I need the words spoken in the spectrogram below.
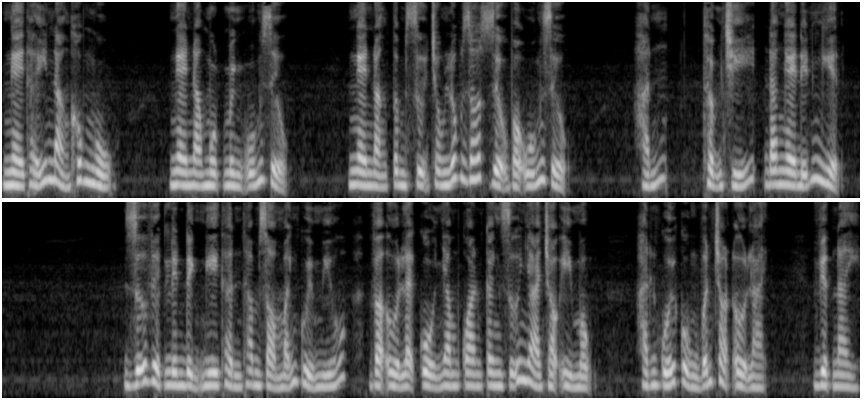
Nghe thấy nàng không ngủ nghe nàng một mình uống rượu. Nghe nàng tâm sự trong lúc rót rượu và uống rượu. Hắn, thậm chí đang nghe đến nghiện. Giữa việc lên đỉnh nghi thần thăm dò mãnh quỷ miếu và ở lại cổ nhằm quan canh giữ nhà trọ ỉ mộng, hắn cuối cùng vẫn chọn ở lại. Việc này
